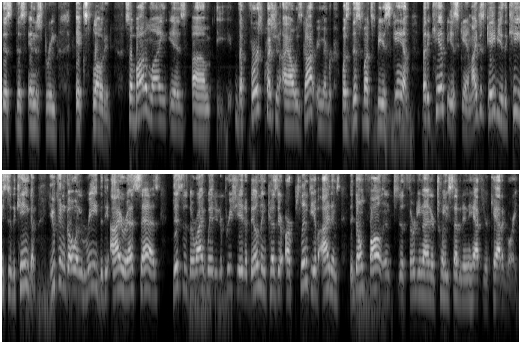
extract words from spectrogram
this this industry exploded. So, bottom line is um, the first question I always got, remember, was this must be a scam, but it can't be a scam. I just gave you the keys to the kingdom. You can go and read that the IRS says this is the right way to depreciate a building because there are plenty of items that don't fall into the 39 or 27 and a half year category.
